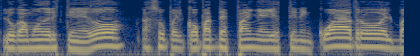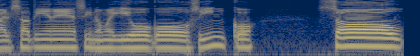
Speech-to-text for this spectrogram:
Luka Modric tiene dos. Las Supercopas de España ellos tienen cuatro. El Barça tiene, si no me equivoco, cinco. So,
